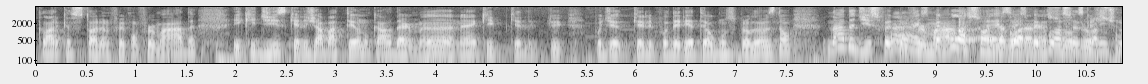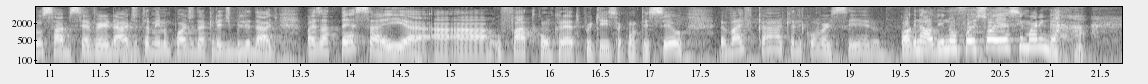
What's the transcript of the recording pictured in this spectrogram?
claro que essa história não foi confirmada, e que diz que ele já bateu no carro da irmã, né? Que, que, ele, podia, que ele poderia ter alguns problemas. Então, nada disso foi é, confirmado. Especulações é, agora, são especulações né, que a gente não sabe se é verdade e também não pode dar credibilidade. Mas até sair a, a, a, o fato concreto porque isso aconteceu, vai ficar aquele converseiro. O Agnaldo, e não foi só esse em Maringá.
